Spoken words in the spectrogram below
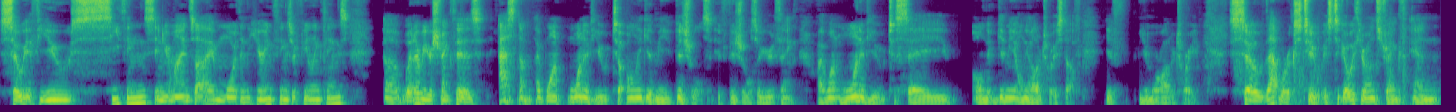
So if you see things in your mind's eye more than hearing things or feeling things, uh, whatever your strength is, ask them. I want one of you to only give me visuals if visuals are your thing. I want one of you to say only give me only auditory stuff if you're more auditory. So that works too. Is to go with your own strength and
